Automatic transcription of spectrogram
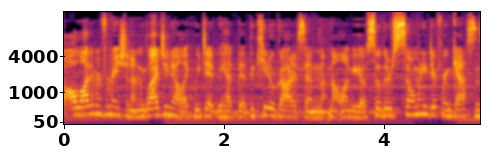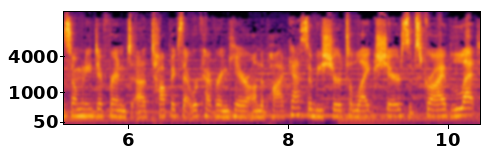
a lot of information. And I'm glad you know, like we did, we had the, the Keto Goddess in not long ago. So there's so many different guests and so many different uh, topics that we're covering here on the podcast. So be sure to like, share, subscribe, let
